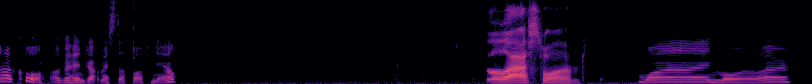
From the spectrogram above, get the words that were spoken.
Oh, cool. I'll go ahead and drop my stuff off now. The last one. One more.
